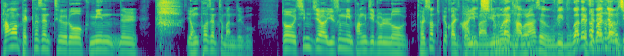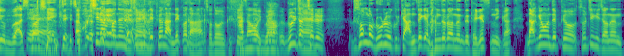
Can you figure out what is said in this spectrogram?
당원 100%로 국민을 다 0% 만들고 또 심지어 유승민 방지 룰로 결선 투표까지 아니, 도입한 질문에 정당이 답을 하세요. 우리 누가 될 것 같냐고 지금 말씀하시는데 예. 지금. 아, 확실한 거는 유승민 네. 대표는 안 될 거다. 저도 그렇게 안 예상하고 있고요. 룰 자체를 선거 룰을 그렇게 안 되게 만들었는데 되겠습니까? 나경원 대표 솔직히 저는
